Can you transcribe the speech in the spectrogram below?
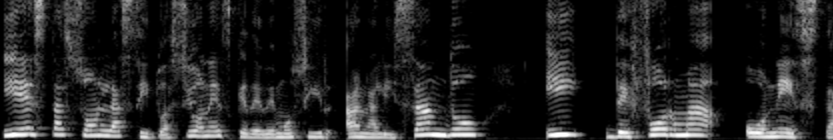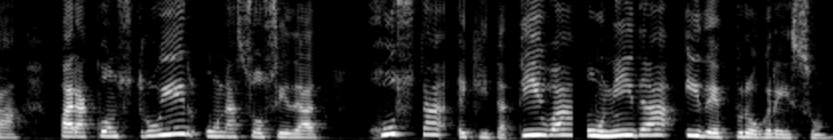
Y estas son las situaciones que debemos ir analizando y de forma honesta para construir una sociedad justa, equitativa, unida y de progreso.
